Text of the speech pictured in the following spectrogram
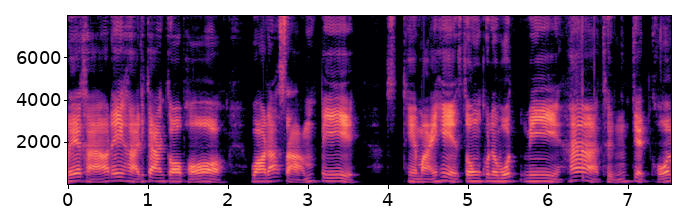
เลขาเลขาธิการกอพวาระ3ปีเหตุหมายเหตุทรงคุณวุฒิมี5ถึง7คน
